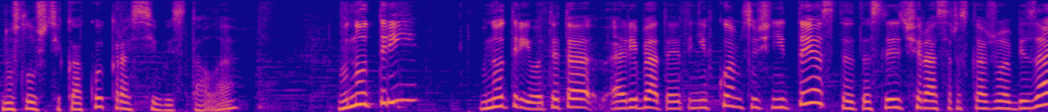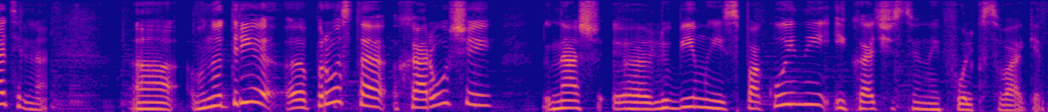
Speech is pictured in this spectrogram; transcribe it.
Но слушайте, какой красивый стал, а? Внутри, внутри, вот это, ребята, это ни в коем случае не тест, это в следующий раз расскажу обязательно. А, внутри э, просто хороший наш э, любимый, спокойный и качественный Volkswagen.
